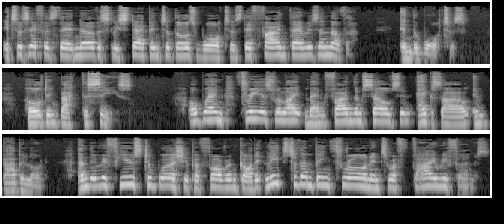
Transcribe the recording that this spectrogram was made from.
It's as if, as they nervously step into those waters, they find there is another in the waters, holding back the seas. Or when three Israelite men find themselves in exile in Babylon, and they refuse to worship a foreign god, it leads to them being thrown into a fiery furnace.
